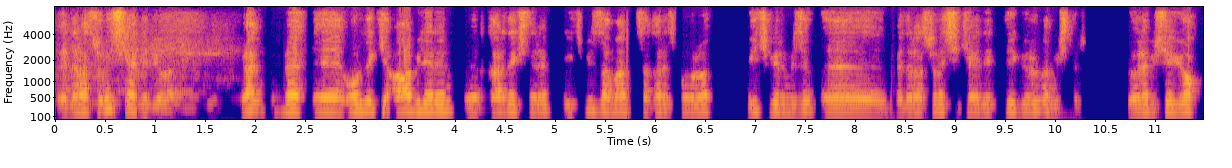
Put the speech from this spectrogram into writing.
federasyonu şikayet ediyorlar. Ben ve e, oradaki abilerim ve kardeşlerim hiçbir zaman Sakaryaspor'u hiçbirimizin e, federasyona şikayet ettiği görülmemiştir. Böyle bir şey yok.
